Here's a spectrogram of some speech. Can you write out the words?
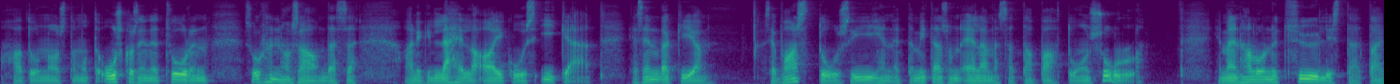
hatun nosto, mutta uskoisin, että suurin, suurin osa on tässä ainakin lähellä aikuisikää. Ja sen takia se vastuu siihen, että mitä sun elämässä tapahtuu, on sulla. Ja mä en halua nyt syyllistää tai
